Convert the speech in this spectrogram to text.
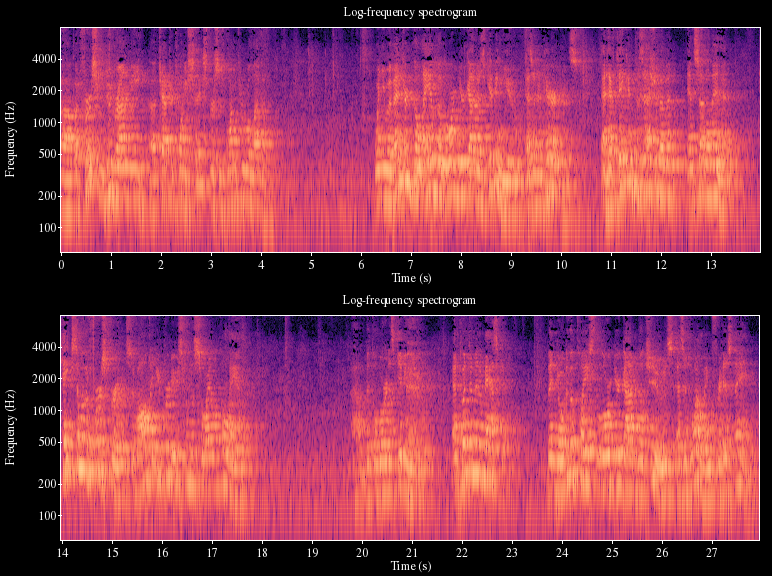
Uh, but first, from Deuteronomy uh, chapter 26, verses 1 through 11. When you have entered the land the Lord your God is giving you as an inheritance, and have taken possession of it and settled in it, take some of the first fruits of all that you produce from the soil of the land uh, that the Lord is giving you and put them in a basket. Then go to the place the Lord your God will choose as a dwelling for his name.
